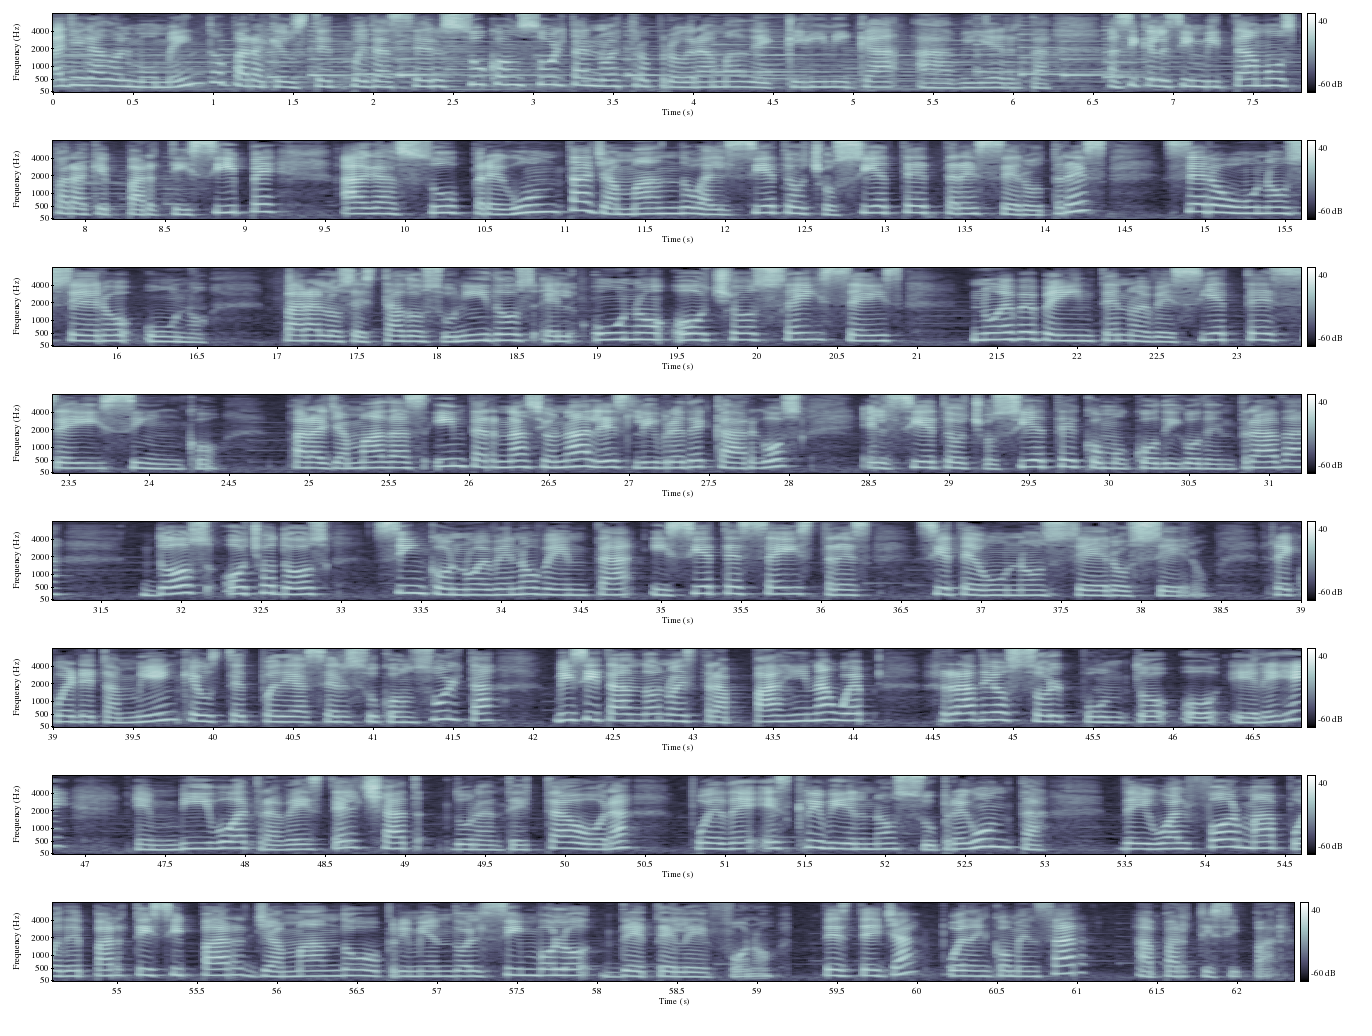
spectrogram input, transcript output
Ha llegado el momento para que usted pueda hacer su consulta en nuestro programa de clínica abierta. Así que les invitamos para que participe, haga su pregunta llamando al 787-303-0101. Para los Estados Unidos, el 1866-920-9765. Para llamadas internacionales libre de cargos, el 787 como código de entrada 282-5990 y 763-7100. Recuerde también que usted puede hacer su consulta visitando nuestra página web radiosol.org en vivo a través del chat durante esta hora puede escribirnos su pregunta. De igual forma, puede participar llamando o oprimiendo el símbolo de teléfono. Desde ya pueden comenzar a participar.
